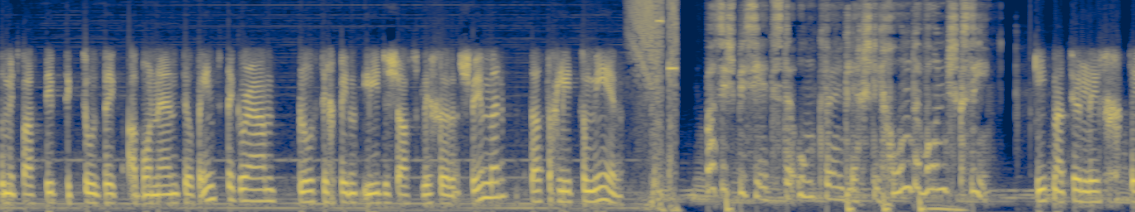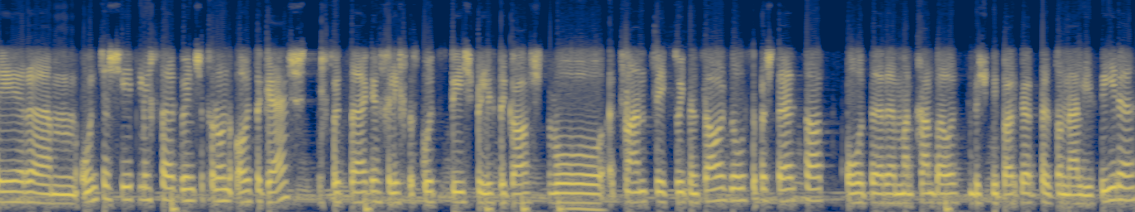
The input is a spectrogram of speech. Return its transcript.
mit fast 70.000 Abonnenten auf Instagram. Plus ich bin leidenschaftlicher Schwimmer. Das ist ein bisschen zu mir. Was ist bis jetzt der ungewöhnlichste Kundenwunsch gewesen? Gibt natürlich sehr ähm, unterschiedliche Wünsche von unseren Gästen. Ich würde sagen, vielleicht ein gutes Beispiel ist der Gast, der 20 Sweet Sour Sauce bestellt hat. Oder äh, man kann bei uns zum Beispiel Burger personalisieren.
